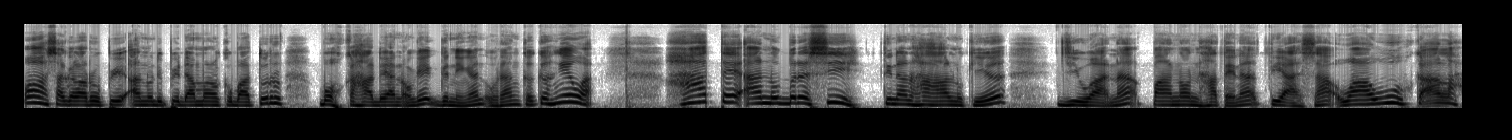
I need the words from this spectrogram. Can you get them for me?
Oh, Wah segala rupi anu dipidamel ke batur boh kehadean oge geningan orang kekeh ngewa. Hate anu bersih tinan hal-hal nu kieu jiwana panon hatena tiasa wawuh ke Allah.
